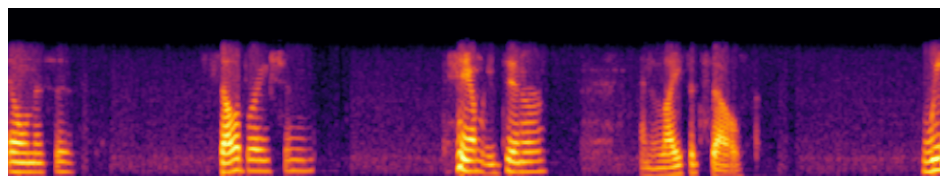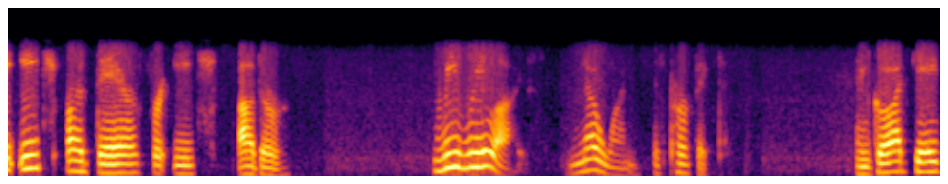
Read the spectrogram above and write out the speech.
illnesses, celebrations, family dinners, and life itself. We each are there for each other. We realize no one is perfect, and God gave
